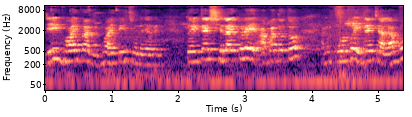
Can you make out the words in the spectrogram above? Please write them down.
যেই ভয় পাবে, ভয় পেয়ে চলে যাবে। তো এটাই সেলাই করে আপাতত আমি করব, এটাই চালাবো।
